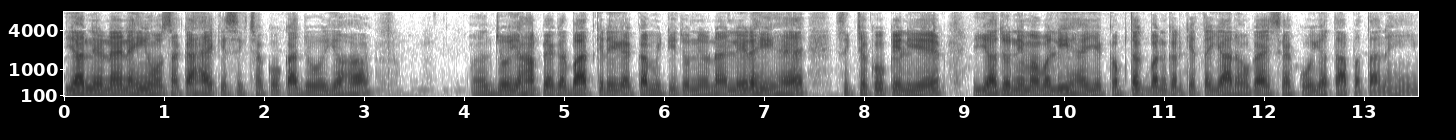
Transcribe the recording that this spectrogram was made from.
यह निर्णय नहीं हो सका है कि शिक्षकों का जो यह जो यहाँ पे अगर बात करेगा कमेटी जो निर्णय ले रही है शिक्षकों के लिए, यह जो नियमावली है, ये कब तक बन करके तैयार होगा, इसका कोई अता पता नहीं।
